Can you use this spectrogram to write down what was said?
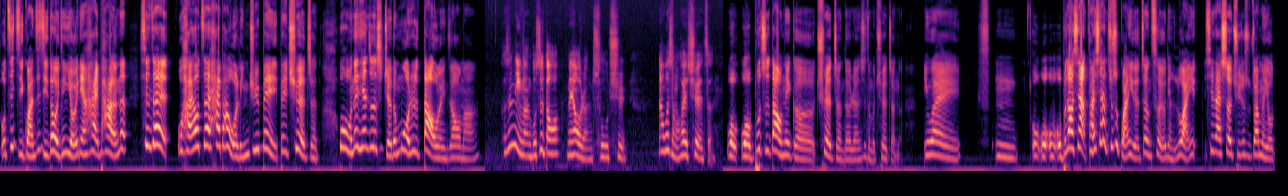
我自己管自己都已经有一点害怕了，那现在我还要再害怕我邻居被 被确诊，哇！我那天真的是觉得末日到了，你知道吗？可是你们不是都没有人出去，那为什么会确诊？我我不知道那个确诊的人是怎么确诊的，因为，嗯，我我我我不知道现在，反正现在就是管理的政策有点乱，因为现在社区就是专门有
